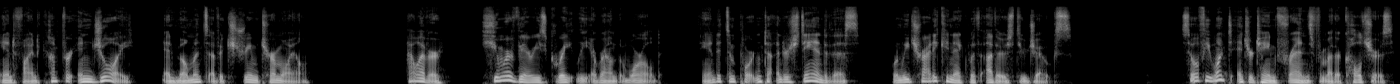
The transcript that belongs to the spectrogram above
and find comfort and joy in moments of extreme turmoil. However, humor varies greatly around the world, and it's important to understand this when we try to connect with others through jokes. So, if you want to entertain friends from other cultures,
